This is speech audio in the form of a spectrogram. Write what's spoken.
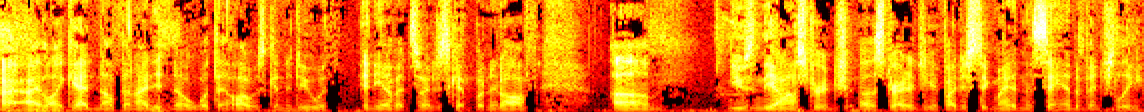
I, I like had nothing. I didn't know what the hell I was going to do with any of it, so I just kept putting it off. Um, using the ostrich uh, strategy, if I just stick my head in the sand, eventually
